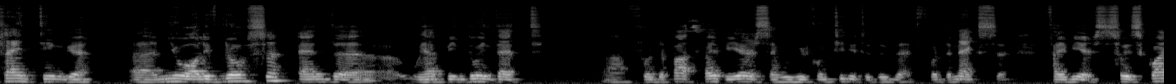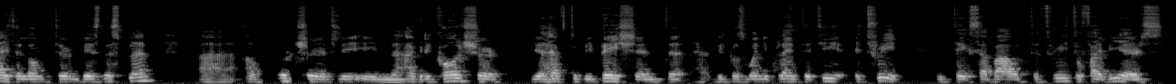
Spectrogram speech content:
planting uh, new olive groves, and uh, we have been doing that for the past five years, and we will continue to do that for the next five years. So it's quite a long-term business plan. unfortunately, in agriculture, you have to be patient uh, because when you plant a, tree, it takes about three to five years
